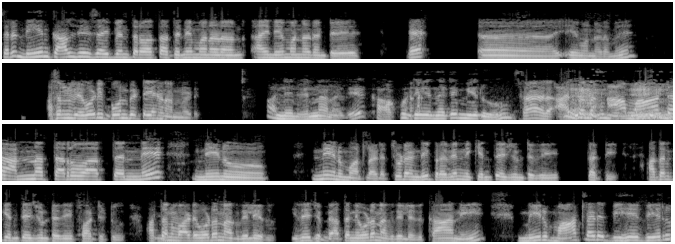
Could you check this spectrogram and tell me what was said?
సరే నేను కాల్ చేసి అయిపోయిన తర్వాత అతను ఏమన్నాడు ఆయన ఏమన్నాడంటే ఏ ఏమన్నాడమే? అసలు నువ్వు ఎవడి ఫోన్ పెట్టేయని అన్నాడు. నేను విన్నాను అది. కాకుంటే ఏంటంటే మీరు సార్ అతను ఆ మాట అన్న తర్వాతనే నేను నేను మాట్లాడా. చూడండి ప్రవీణ్ నీకు ఎంత ఏజ్ ఉంటది? థర్టీ. అతనికి ఎంత ఏజ్ ఉంటది? Forty two. అతను వాడెవడో నాకు తెలియదు. ఇదే చెప్పి. అతను ఎవడో నాకు తెలియదు. కానీ మీరు మాట్లాడే బిహేవియర్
